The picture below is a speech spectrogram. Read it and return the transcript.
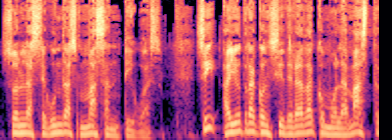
son las segundas más antiguas. Sí, hay otra considerada como la más tradicional,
